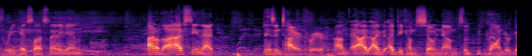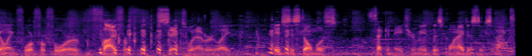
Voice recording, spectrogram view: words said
three hits last night again? I don't know. I've seen that his entire career. Um, I, have become so numb to Wander going four for four, or five for six, whatever. Like, it's just almost second nature to me at this point. I just expect.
